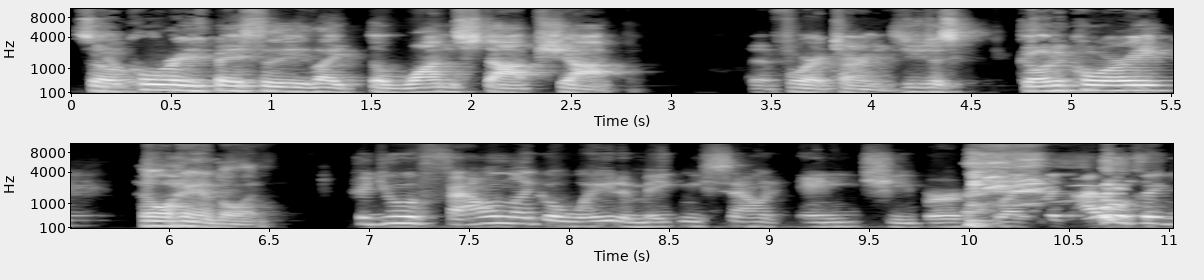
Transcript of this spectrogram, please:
So No. Corey is basically like the one-stop shop for attorneys. You just go to Corey, he'll handle it. Could you have found like a way to make me sound any cheaper? Like, like I don't think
